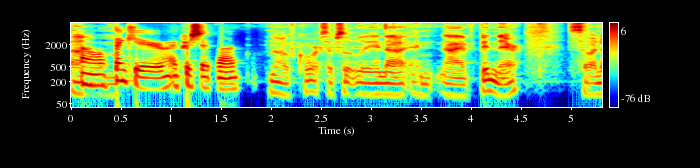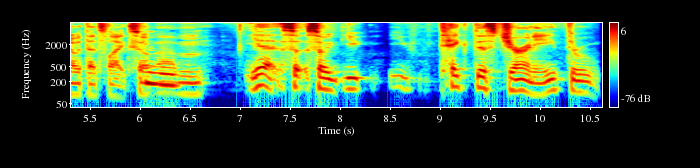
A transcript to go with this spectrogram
Oh, um, oh, thank you. I appreciate that. No, of course, absolutely, and uh, and I've been there, so I know what that's like. So, mm-hmm. um, yeah, so so you you take this journey through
